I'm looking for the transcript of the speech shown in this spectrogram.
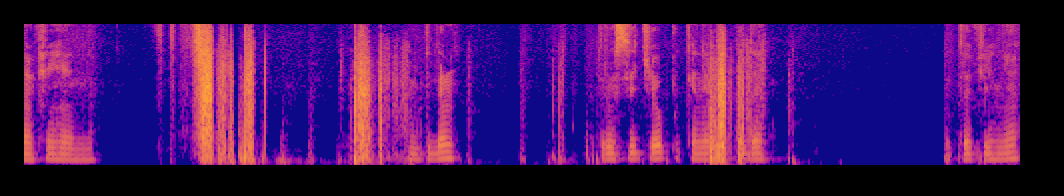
Офігенно. Будем трусить його, поки не випаде. Ота фігня.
